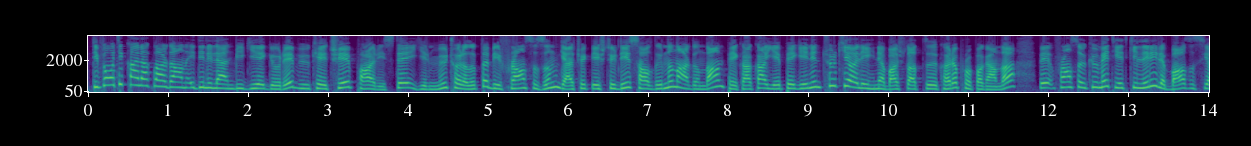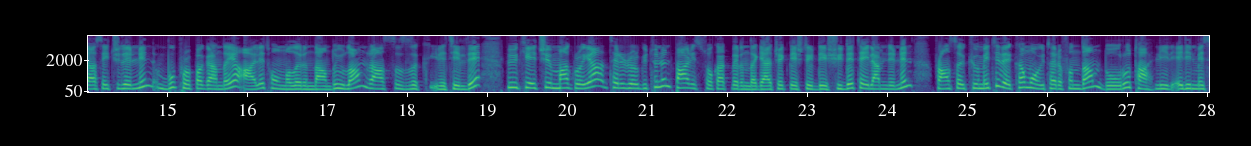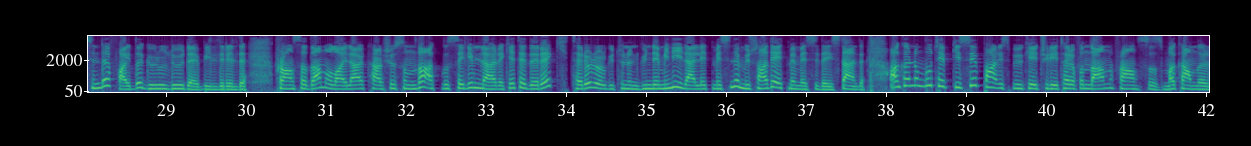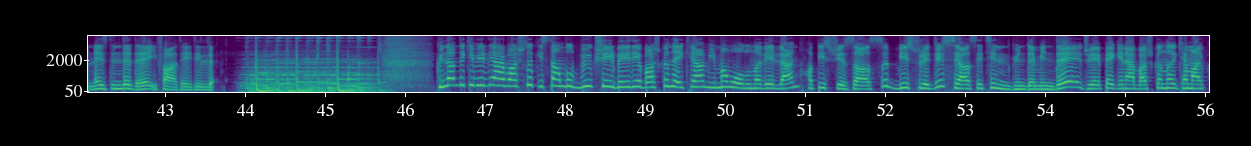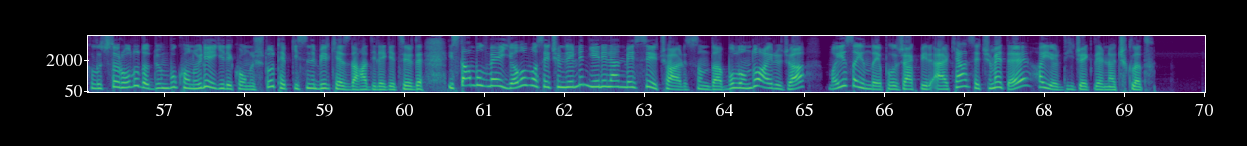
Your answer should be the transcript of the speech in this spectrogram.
Diplomatik kaynaklardan edinilen bilgiye göre Büyükelçi Paris'te 23 Aralık'ta bir Fransızın gerçekleştirdiği saldırının ardından PKK-YPG'nin Türkiye aleyhine başlattığı başlattığı kara propaganda ve Fransa hükümet yetkilileriyle bazı siyasetçilerinin bu propagandaya alet olmalarından duyulan rahatsızlık iletildi. Büyükelçi Magro'ya terör örgütünün Paris sokaklarında gerçekleştirdiği şiddet eylemlerinin Fransa hükümeti ve kamuoyu tarafından doğru tahlil edilmesinde fayda görüldüğü de bildirildi. Fransa'dan olaylar karşısında aklı selimle hareket ederek terör örgütünün gündemini ilerletmesine müsaade etmemesi de istendi. Ankara'nın bu tepkisi Paris Büyükelçiliği tarafından Fransız makamları nezdinde de ifade edildi. Gündemdeki bir diğer başlık İstanbul Büyükşehir Belediye Başkanı Ekrem İmamoğlu'na verilen hapis cezası bir süredir siyasetin gündeminde. CHP Genel Başkanı Kemal Kılıçdaroğlu da dün bu konuyla ilgili konuştu. Tepkisini bir kez daha dile getirdi. İstanbul ve Yalova seçimlerinin yenilenmesi çağrısında bulundu. Ayrıca Mayıs ayında yapılacak bir erken seçime de hayır diyeceklerini açıkladı.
